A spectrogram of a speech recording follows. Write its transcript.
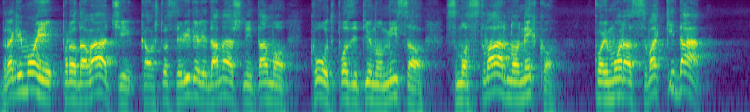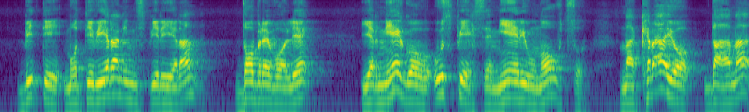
Dragi moji prodavači, kao što ste vidjeli današnji tamo kod pozitivno misao, smo stvarno neko koji mora svaki dan biti motiviran, inspiriran, dobre volje, jer njegov uspjeh se mjeri u novcu. Na kraju dana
